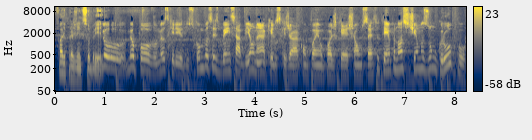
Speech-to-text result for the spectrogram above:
fale pra gente sobre ele. Meu, meu povo, meus queridos, como vocês bem sabiam, né, aqueles que já acompanham o podcast há um certo tempo, nós tínhamos um grupo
